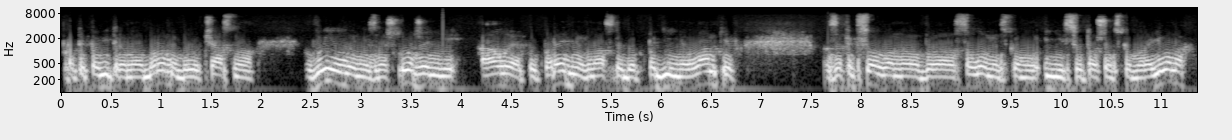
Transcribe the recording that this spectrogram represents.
протиповітряної оборони були вчасно виявлені, знешкоджені. Але попередньо внаслідок падіння уламків зафіксовано в Солом'янському і Святошинському районах.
